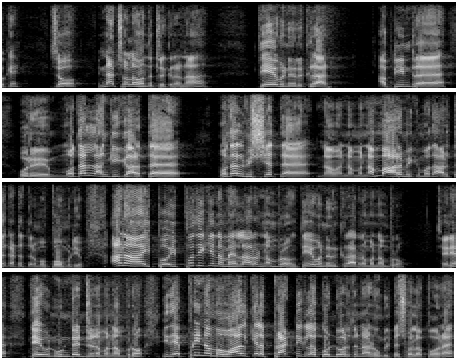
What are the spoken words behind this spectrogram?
okay so என்ன சொல்ல வந்துட்டு இருக்கிறேன்னா தேவன் இருக்கிறார். அப்படின்ற ஒரு முதல் அங்கீகாரத்தை முதல் விஷயத்தை நம்ம நம்ம நம்ப ஆரம்பிக்கும் போது அடுத்த கட்டத்தில் நம்ம போக முடியும். ஆனால் இப்போ இப்போதைக்கு நம்ம எல்லாரும் நம்புகிறோம் தேவன் இருக்கிறார் நம்ம நம்புறோம். சரியா? தேவன் உண்டு என்று நம்ம நம்புறோம். இது எப்படி நம்ம வாழ்க்கையில் ப்ராக்டிக்கலாக கொண்டு வருதுன்னு நான் உங்கள்கிட்ட சொல்ல போகிறேன்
